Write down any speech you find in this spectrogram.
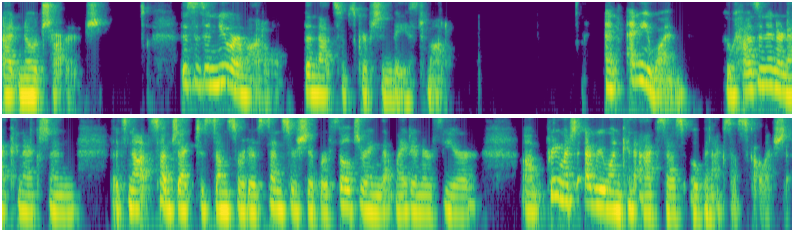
at no charge. This is a newer model than that subscription-based model. And anyone who has an internet connection that's not subject to some sort of censorship or filtering that might interfere, um, pretty much everyone can access open access scholarship.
